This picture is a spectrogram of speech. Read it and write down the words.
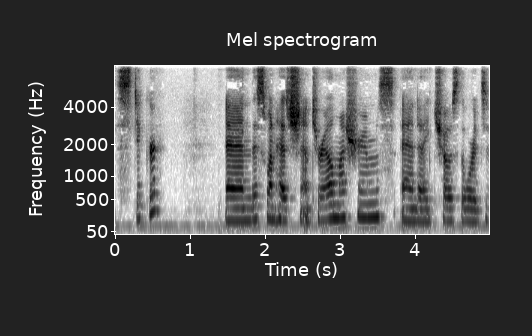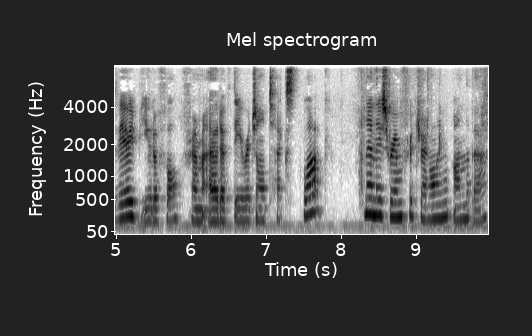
sticker. And this one has chanterelle mushrooms and I chose the words very beautiful from out of the original text block. And then there's room for journaling on the back.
